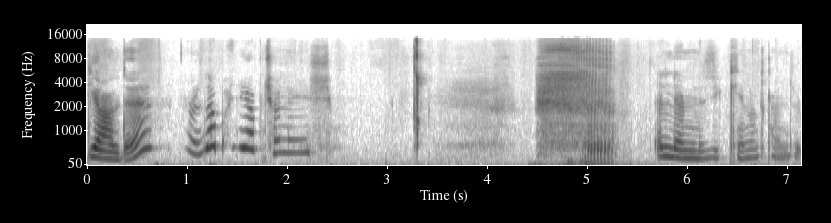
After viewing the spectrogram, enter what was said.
geldi? Öyle banyo yapacaksınız. Ellerinizi yıkayın ilk önce.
